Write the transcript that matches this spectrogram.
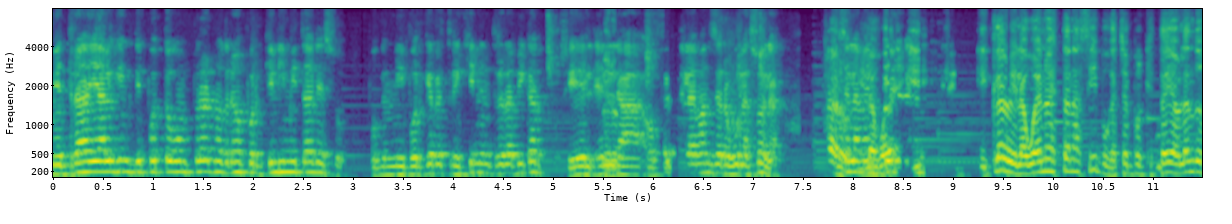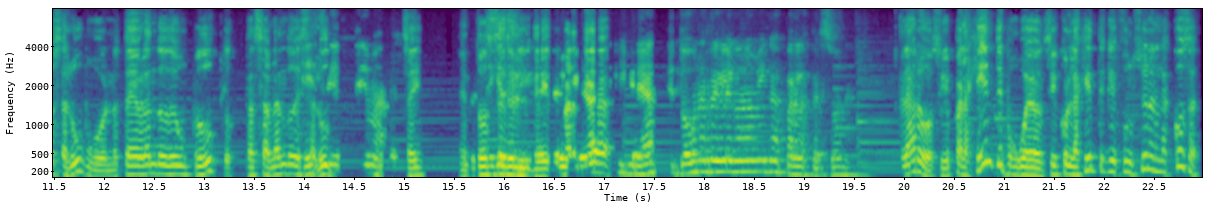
Mientras haya alguien dispuesto a comprar, no tenemos por qué limitar eso, porque ni por qué restringir entrar a picar. Si el, el- Pero- la oferta y la demanda se regula sola. Claro, la y, la weá- mentira. y- y claro, y la weá no es tan así, porque, porque estáis hablando de salud, no estáis hablando de un producto, estás hablando de salud, es el tema. ¿cachai? Así Entonces, que tú- si de- de partida- y creaste toda una regla económica para las personas. claro, si es para la gente, pues weón, si es con la gente que funcionan las cosas.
